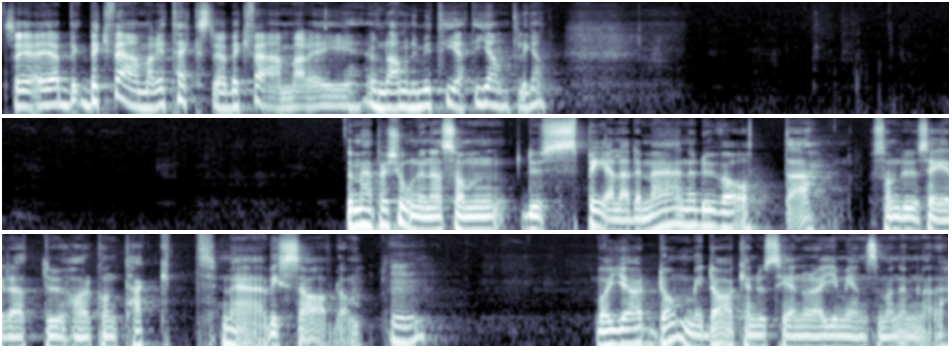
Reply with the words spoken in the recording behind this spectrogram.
Så jag, jag är bekvämare i text och jag är bekvämare i, under anonymitet egentligen. De här personerna som du spelade med när du var åtta, som du säger att du har kontakt med vissa av dem. Mm. Vad gör de idag? Kan du se några gemensamma nämnare?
